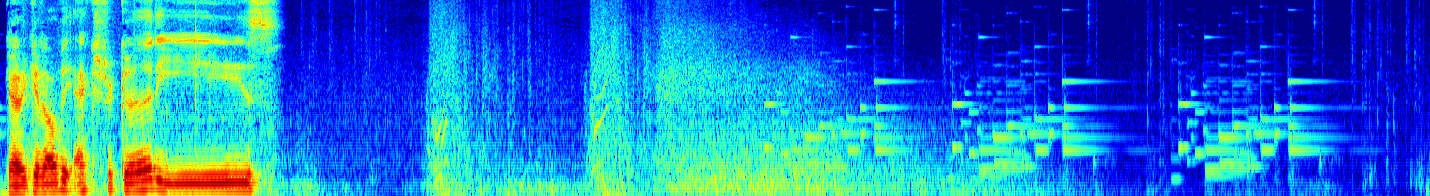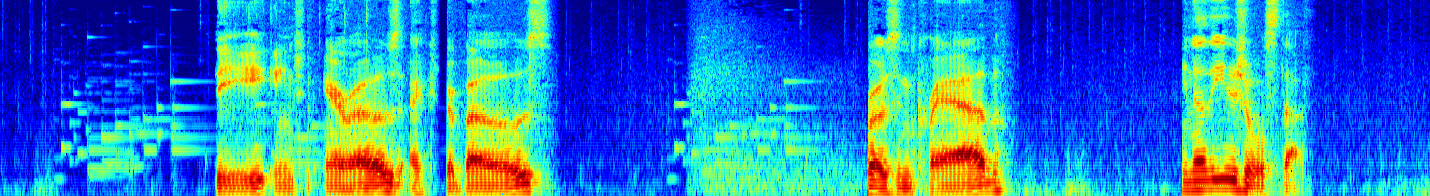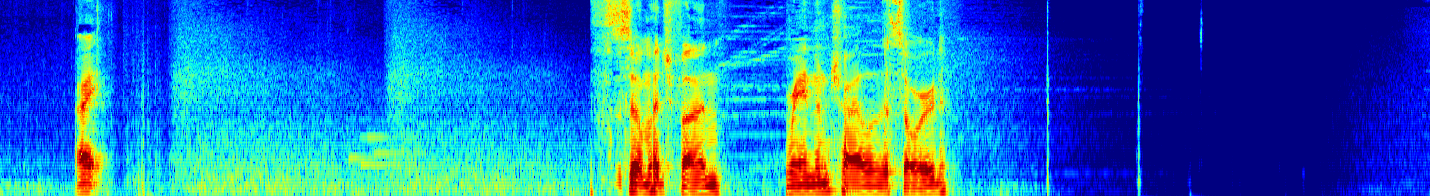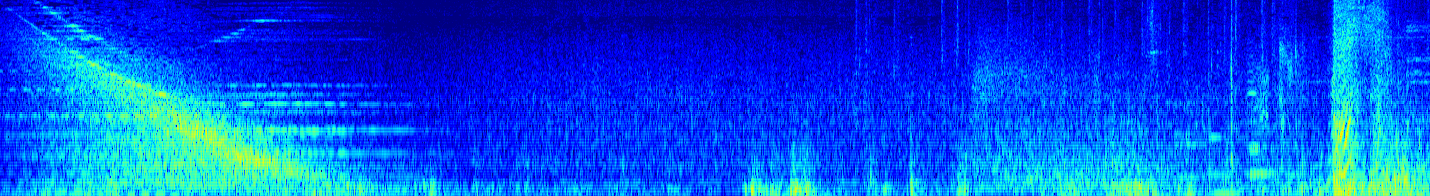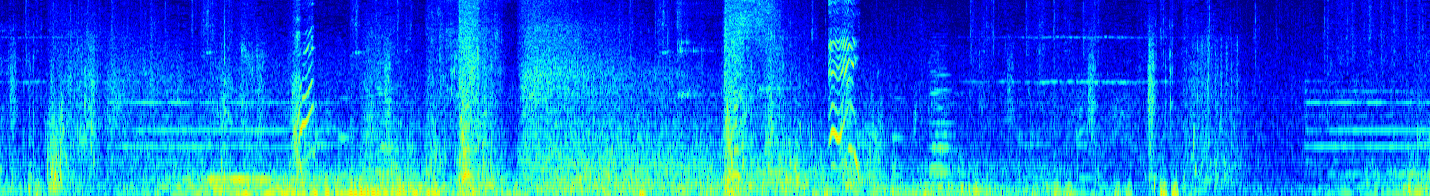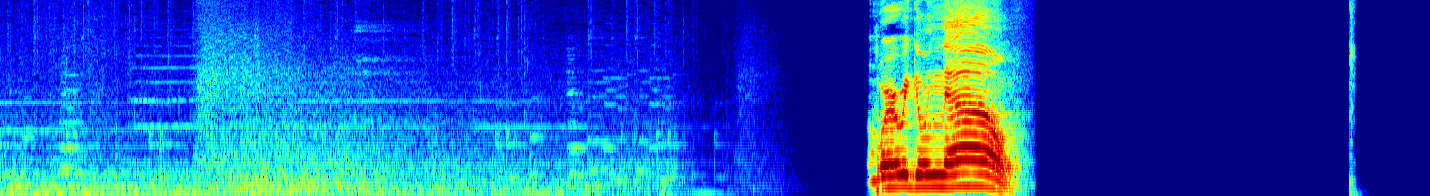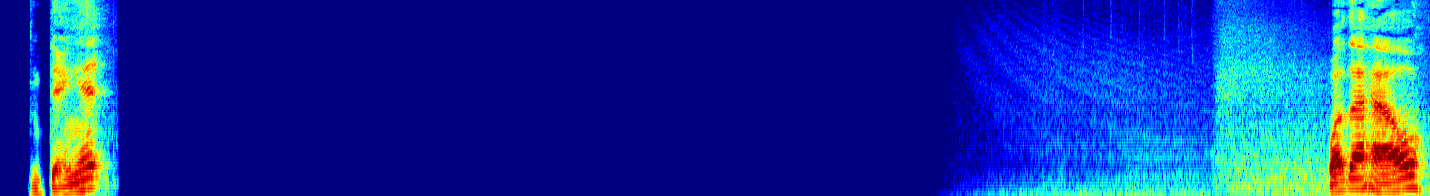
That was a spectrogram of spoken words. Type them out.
Gotta get all the extra goodies. The ancient arrows, extra bows, frozen crab. You know, the usual stuff. All right. So much fun. Random trial of the sword. Going now? Dang it. What the hell?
